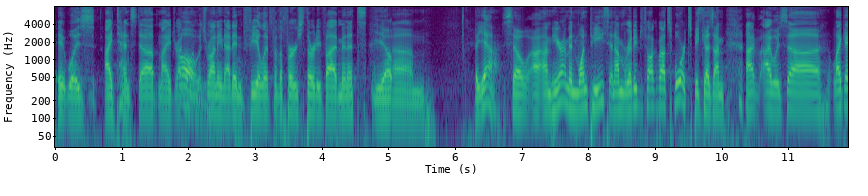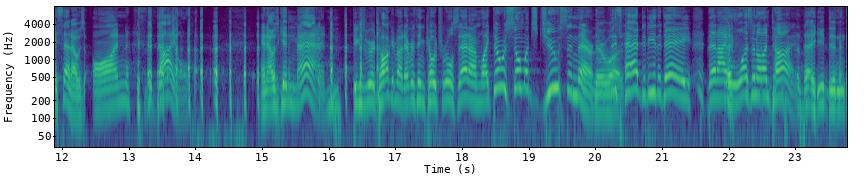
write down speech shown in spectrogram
it was, I tensed up, my adrenaline Oh, was yeah. running, I didn't feel it for the first 35 minutes. Yep. Um, but yeah, so uh, I'm here. I'm in one piece, and I'm ready to talk about sports because I'm. I, I was, uh, like I said, I was on the dial, and I was getting mad because we were talking about everything Coach Rhule said. I'm like, there was so much juice in there. There was. This had to be the day that I wasn't on time. that you didn't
